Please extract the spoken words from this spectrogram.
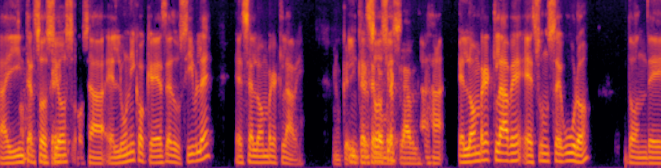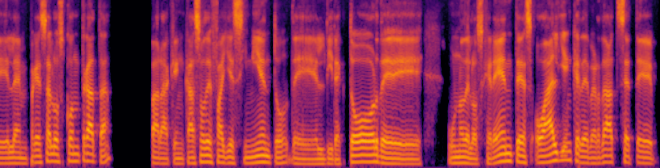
hay intersocios, o sea, el único que es deducible es el hombre clave. intersocios, el hombre clave? Ajá. El hombre clave es un seguro donde la empresa los contrata para que en caso de fallecimiento del director, de uno de los gerentes o alguien que de verdad se te,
